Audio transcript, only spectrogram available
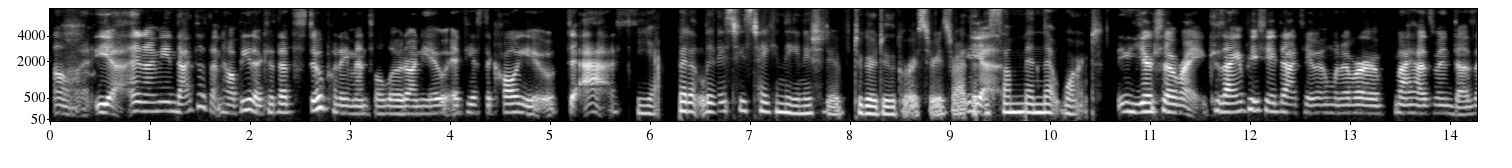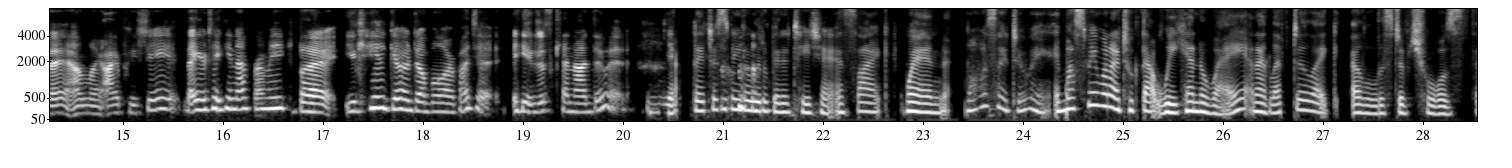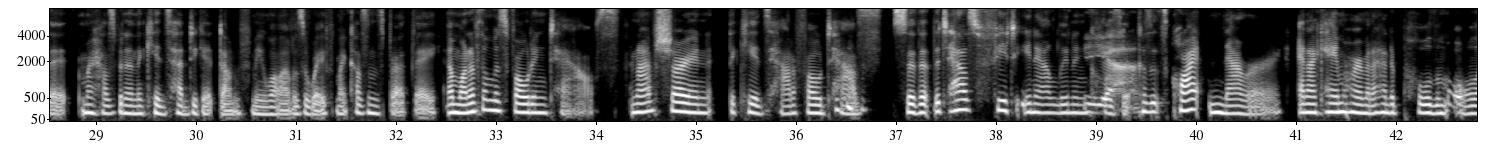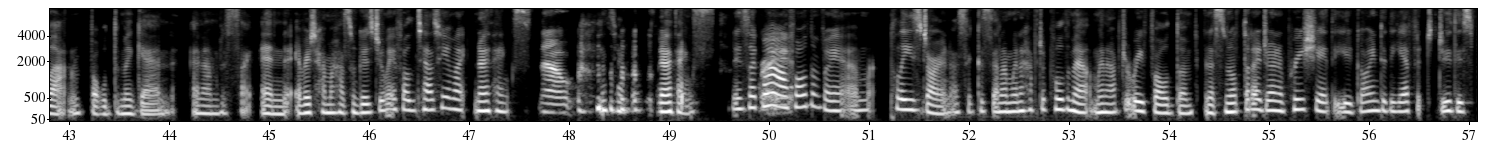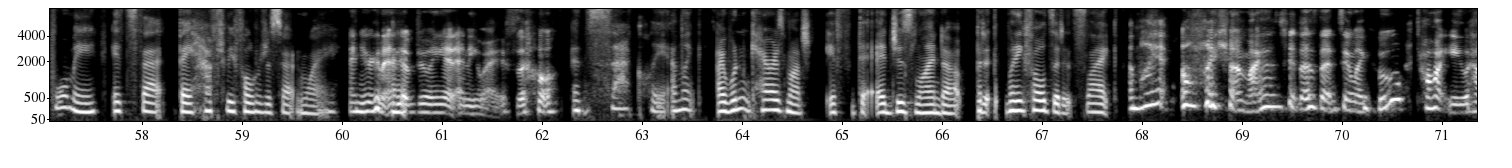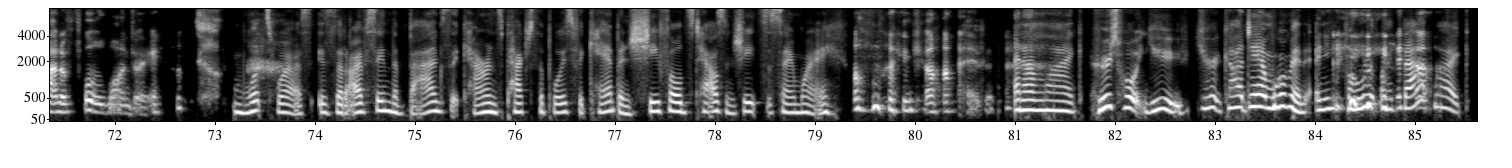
Oh, yeah. And I mean, that doesn't help either because that's still putting mental load on you if he has to call you to ask. Yeah. But at least he's taking the initiative to go do the groceries, right? There yeah. are some men that won't. You're so right. Because I appreciate that too. And whenever my husband does it, I'm like, I appreciate that you're taking that from me, but you can't go double our budget. You just cannot do it. Yeah. They just need a little bit of teaching. It's like when, what was I doing? It must be when I took that weekend away and I left a like a list of chores that my husband and the kids had to get done for me while I was away for my cousin's birthday. And one of them was folding towels. And I've shown the kids how to fold towels so that the towels fit in our linen closet because yeah. it's quite narrow. And I came home and I had to pull them all out and fold them again. And I'm just like, and every time my husband goes, Do you want me to fold the towels for you? I'm like, No, thanks. No. no, thanks. And he's like, right. Wow, I'll fold them for you. I'm like, Please don't. I said, Because then I'm going to have to pull them out. I'm going to have to refold them. And it's not that I don't appreciate that you're going to the effort to do this for me, it's that they have to be folded a certain way. And you're going to end and up doing it anyway. So, exactly. And like, I wouldn't care as much if the edges lined up, but it, when he folds it, it's like, Am I? Oh my God, my husband does that too. like, who taught you how to fold laundry? What's worse is that I've seen the bags that Karen's packed the boys for camp and she folds towels and sheets the same way. Oh my God. And I'm like, who taught you? You're a goddamn woman and you fold it like yeah. that? Like,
